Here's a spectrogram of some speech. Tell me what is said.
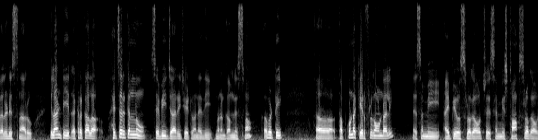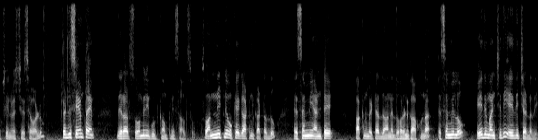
వెల్లడిస్తున్నారు. ఇలాంటి రకరకాల హెచ్చరికలను సెబీ జారీ చేయడం అనేది మనం గమనిస్తున్నాం. కాబట్టి తప్పకుండా కేర్ఫుల్గా ఉండాలి. ఎస్ఎంఈ ఐపీఓస్లో కావచ్చు ఎస్ఎంఈ స్టాక్స్లో కావచ్చు ఇన్వెస్ట్ చేసేవాళ్ళు. At the same time there are so many good companies also so అన్నింటినీ ఒకే ఘాటన కట్టద్దు. ఎస్ఎంఈ అంటే పక్కన పెట్టేద్దాం అనే ధోరణి కాకుండా ఎస్ఎంఈలో ఏది మంచిది ఏది చెడ్డది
